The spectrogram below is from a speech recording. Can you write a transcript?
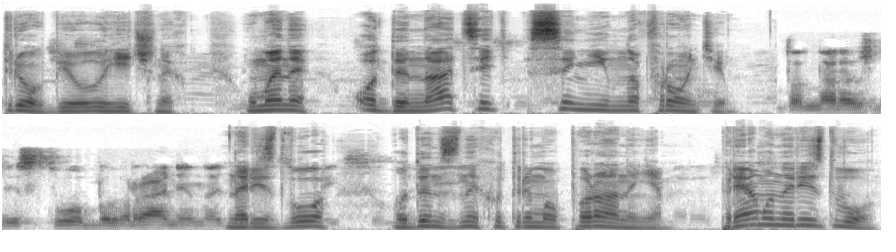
трьох біологічних. У мене 11 синів на фронті То На Рождество был ранен. один На різдво из моих один з сыновей. них отримав поранення прямо на різдво.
